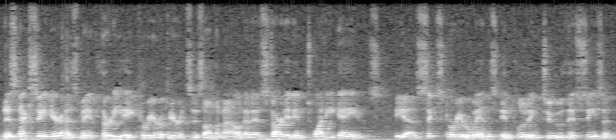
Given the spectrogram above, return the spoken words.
This next senior has made 38 career appearances on the mound and has started in 20 games. He has six career wins, including two this season.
